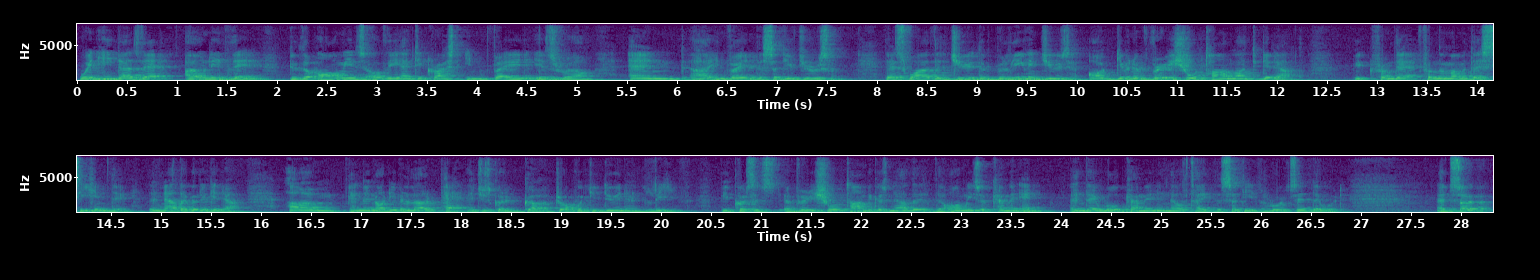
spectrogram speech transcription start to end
When he does that, only then do the armies of the Antichrist invade Israel and uh, invade the city of Jerusalem. That's why the Jew, the believing Jews, are given a very short timeline to get out. From that, from the moment they see him there, and now they've got to get out, um, and they're not even allowed to pack. They just got to go, drop what you're doing, and leave because it's a very short time. Because now the, the armies are coming in, and they will come in, and they'll take the city. The Lord said they would. And so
